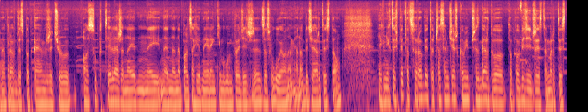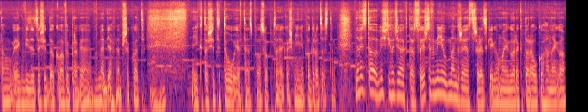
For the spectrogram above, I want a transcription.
naprawdę spotkałem w życiu osób tyle, że na, jednej, na, na palcach jednej ręki mógłbym powiedzieć, że zasługują na miano bycia artystą. Jak mnie ktoś pyta, co robię, to czasem ciężko mi przez gardło to powiedzieć, że jestem artystą, jak widzę, co się dookoła wyprawia w mediach na przykład i kto się tytułuje w ten sposób, to jakoś mnie nie po drodze z tym. No więc to, jeśli chodzi o aktorstwo, jeszcze wymieniłbym Andrzeja Strzeleckiego, mojego rektora ukochanego.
